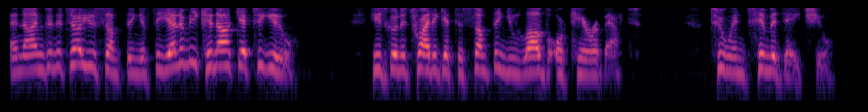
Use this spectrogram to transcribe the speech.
And I'm going to tell you something if the enemy cannot get to you, he's going to try to get to something you love or care about to intimidate you.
